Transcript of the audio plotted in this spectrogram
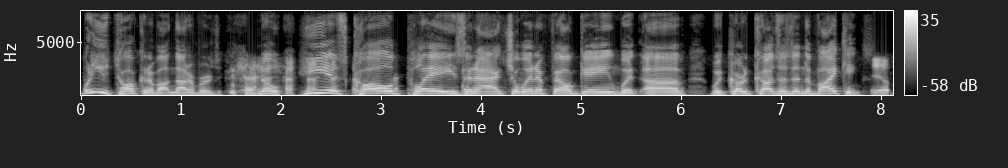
What are you talking about, not a virgin? No, he has called plays in an actual NFL game with, uh, with Kirk Cousins and the Vikings. Yep.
